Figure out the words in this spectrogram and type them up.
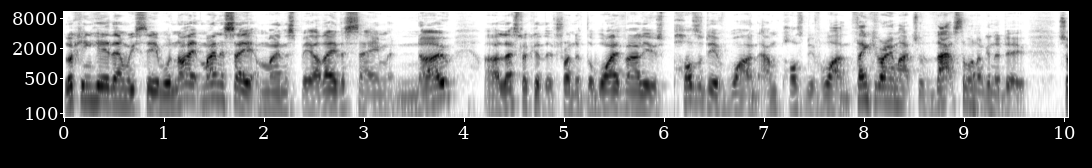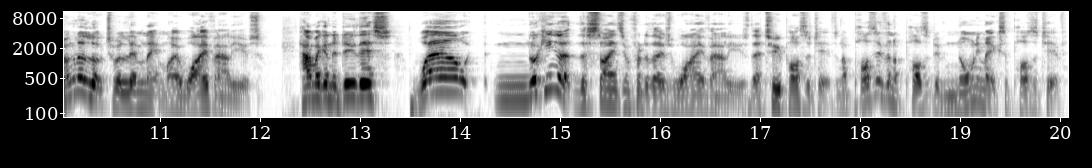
Looking here then we see, well, minus a and minus b, are they the same? No. Uh, let's look at the front of the y values, positive 1 and positive 1. Thank you very much. That's the one I'm going to do. So I'm going to look to eliminate my y values. How am I going to do this? Well, looking at the signs in front of those y values, they're two positives. And a positive and a positive normally makes a positive.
